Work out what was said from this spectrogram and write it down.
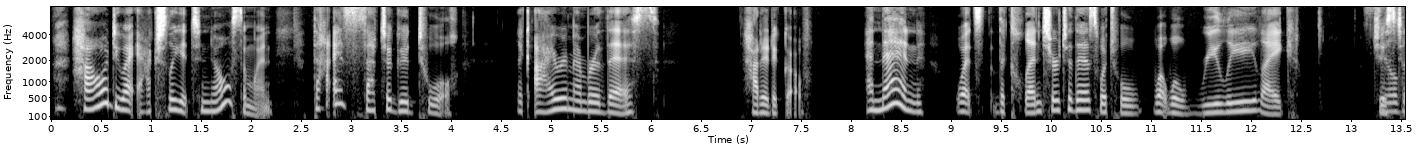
how do I actually get to know someone? That is such a good tool. Like, I remember this. How did it go? And then what's the clencher to this, which will, what will really like just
